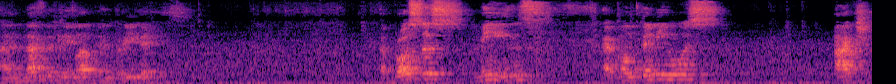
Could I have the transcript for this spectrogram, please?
and definitely not in three days. A process means a continuous action.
